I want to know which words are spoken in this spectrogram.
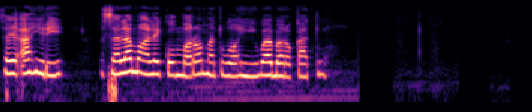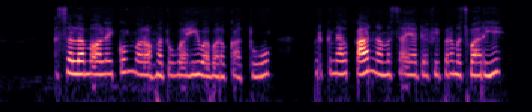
Saya akhiri. Wassalamualaikum warahmatullahi wabarakatuh. Assalamualaikum warahmatullahi wabarakatuh. Perkenalkan, nama saya Devi Prameswari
